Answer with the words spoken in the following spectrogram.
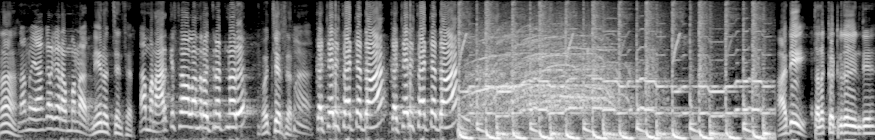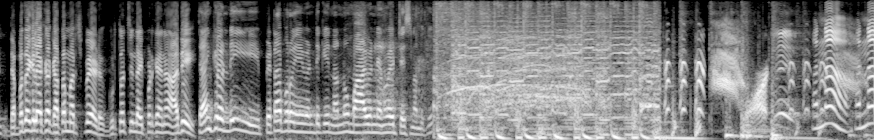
ఆ. నన్ను యాంకర్ గారు రమ్మన్నారు. నేను వచ్చాను సార్. ఆ, మన ఆర్కెస్ట్రా వాళ్ళందరూ వచ్చినట్టున్నారు? వచ్చారు సార్. కచేరీ స్టార్ట్ చేద్దామా? కచేరీ స్టార్ట్ చేద్దామా? అది తల కట్టుకునేది దెబ్బ తగిలాక గతం మర్చిపోయాడు. గుర్తొచ్చిందా ఇప్పటికైనా? అది థ్యాంక్ యూ అండి. ఈ పిఠాపురం ఈవెంట్కి నన్ను మా ఆవిడని ఇన్వైట్ చేసినందుకు. అన్నా అన్నా.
